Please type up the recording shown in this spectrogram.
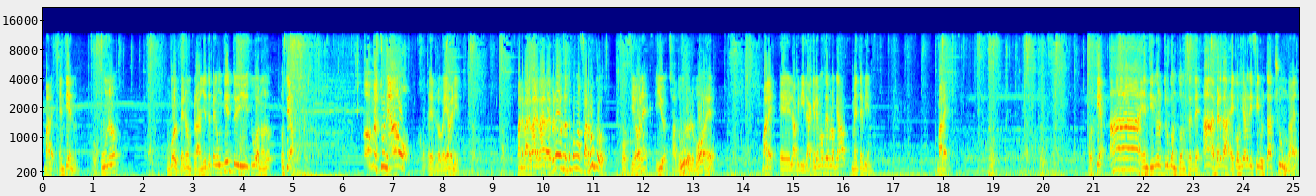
Vale, entiendo Uno Un golpe, ¿no? En plan, yo te pego un tiento y tú no, ¿no? ¡Hostia! ¡Oh, me has tuneado! Joder, lo veía venir Vale, vale, vale, vale, bro, no te pongas farruco Opciones, y yo, está duro el boss, eh Vale, eh, la habilidad que le hemos desbloqueado Mete bien. Vale. Hostia, ah, entiendo el truco entonces de Ah, es verdad, he cogido la dificultad chunga, eh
